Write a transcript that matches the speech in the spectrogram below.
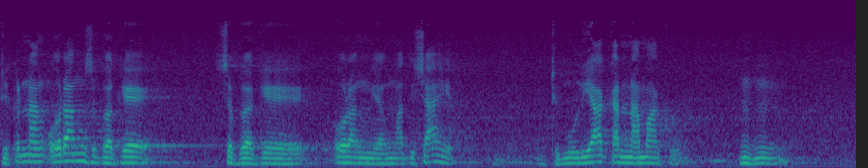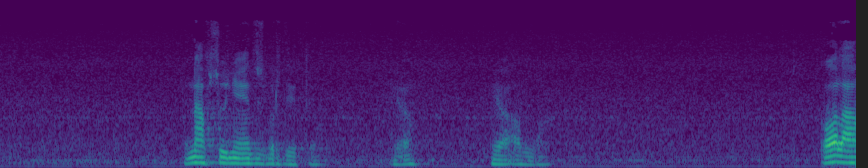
dikenang orang sebagai sebagai orang yang mati syahid. Dimuliakan namaku. Nafsunya itu seperti itu. Ya. Ya Allah. Kala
